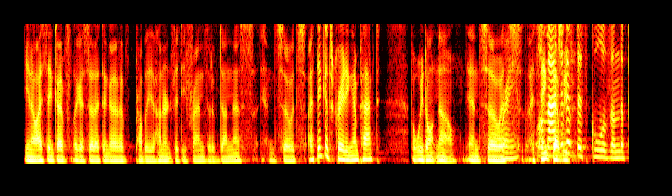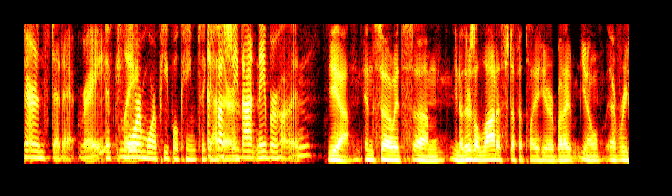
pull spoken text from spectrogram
you know, I think I've, like I said, I think I have probably 150 friends that have done this. And so it's, I think it's creating impact, but we don't know. And so it's, I Well, think imagine that if the schools and the parents did it, right? If Like, more and more people came together. especially that neighborhood. Yeah, and so it's um, you know there's a lot of stuff at play here, but I you know every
